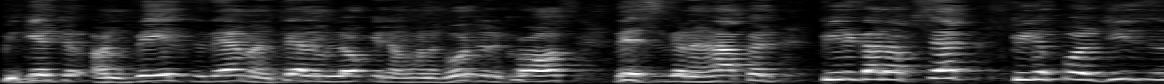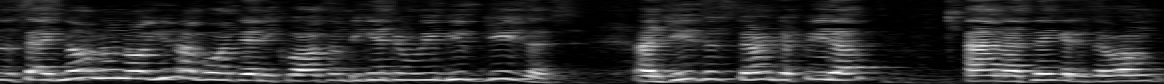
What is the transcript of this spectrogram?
began to unveil to them and tell him, look, I'm going to go to the cross. This is going to happen. Peter got upset. Peter pulled Jesus and said, no, no, no, you're not going to any cross, and began to rebuke Jesus. And Jesus turned to Peter, and I think it is around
